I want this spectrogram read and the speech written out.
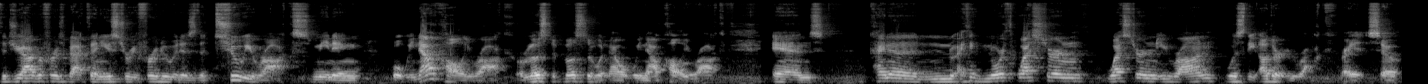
the geographers back then used to refer to it as the two Iraqs, meaning what we now call Iraq, or most of most of what now we now call Iraq, and kind of I think northwestern western Iran was the other Iraq, right? So,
